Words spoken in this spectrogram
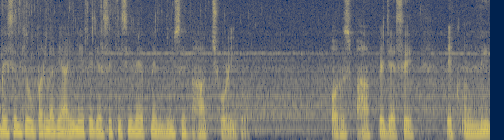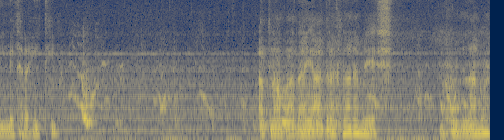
बेसन के ऊपर लगे आईने पे जैसे किसी ने अपने मुँह से भाप छोड़ी हो। और उस भाप पे जैसे एक उंगली लिख रही थी। अपना वादा याद रखना, रमेश। भूलना मत।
